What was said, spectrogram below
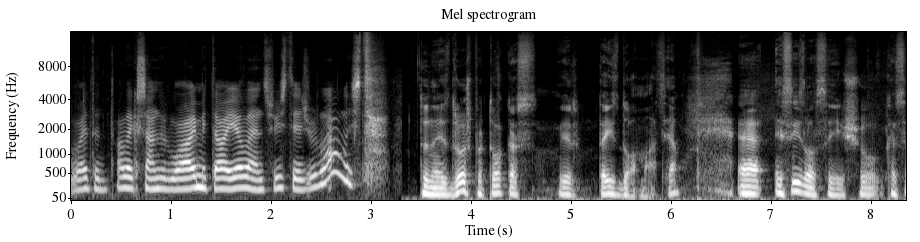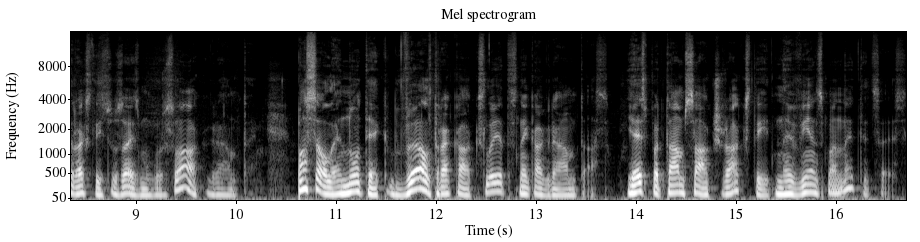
Vai tad Aleksandru Laimi tā ielēns visi tie žurnālisti? Tu neesi drošs par to, kas ir te izdomāts. Ja? Es izlasīšu, kas ir rakstīts uz aizmugures vāka grāmatai. Pasaulē notiek vēl trakākas lietas nekā grāmatās. Ja es par tām sākšu rakstīt, neviens man neticēs.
